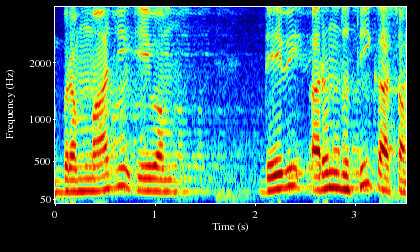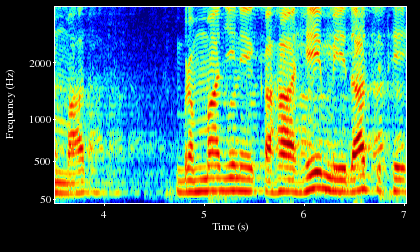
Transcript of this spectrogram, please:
ब्रह्मा जी एवं देवी अरुंधति का संवाद। ब्रह्मा जी ने कहा, हे मेधातिथे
